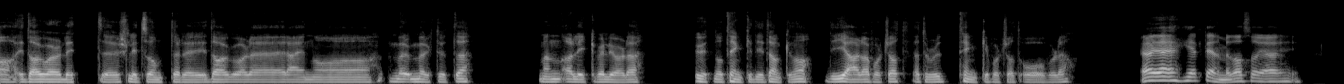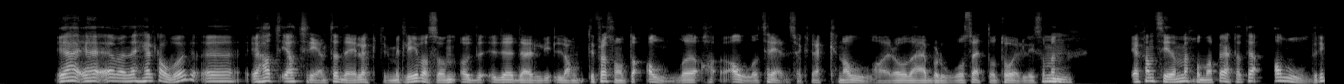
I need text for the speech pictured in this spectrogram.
ah, i dag var det litt uh, slitsomt, eller i dag var det regn og mør mørkt ute, men allikevel gjør det uten å tenke de tankene. De er der fortsatt. Jeg tror du tenker fortsatt over det. Ja, jeg er helt enig med deg. Altså, jeg, jeg, jeg, jeg, mener helt alvor. Eh, jeg har, jeg har, trent en del økter i mitt liv. Altså, og det, det, er langt ifra sånn at alle, alle treningsøkter er knallharde og det er blod og svette og tårer, liksom. Men mm jeg kan si det med hånda på hjertet at jeg aldri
